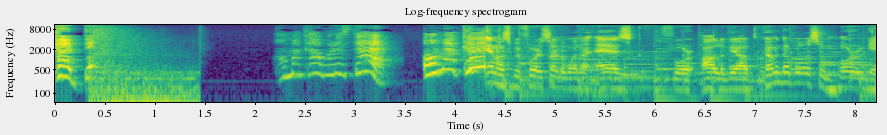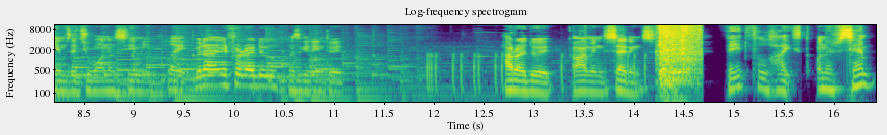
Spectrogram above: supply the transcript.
Damn. Oh my god, what is that? Oh my god. And also before I start, I want to ask for all of y'all to comment down below some horror games that you want to see me play. Without any further ado, let's get into it. How do I do it? Oh, I'm in the settings. Fateful Heist. On, Sem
